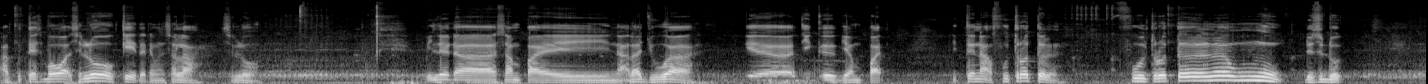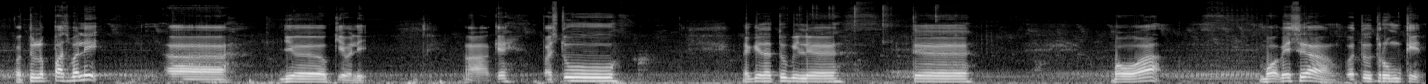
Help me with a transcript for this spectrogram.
Aku test bawa slow. Okey tak ada masalah. Slow. Bila dah sampai nak laju lah dia 3 gear 4 kita nak full throttle full throttle uh, dia sedut. Lepas tu lepas balik uh, dia okey balik. Ha, okey. Lepas tu lagi satu bila kita bawa bawa biasa lah. Lepas tu turun bukit.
